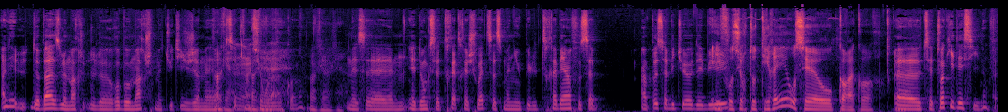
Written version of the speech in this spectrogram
allez, de base, le, le robot marche, mais tu n'utilises jamais cette fonction-là. Mais c'est et donc c'est très très chouette, ça se manipule très bien. Faut un peu s'habituer au début. Il faut surtout tirer ou c'est au corps à corps? Euh, c'est toi qui décides en fait.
